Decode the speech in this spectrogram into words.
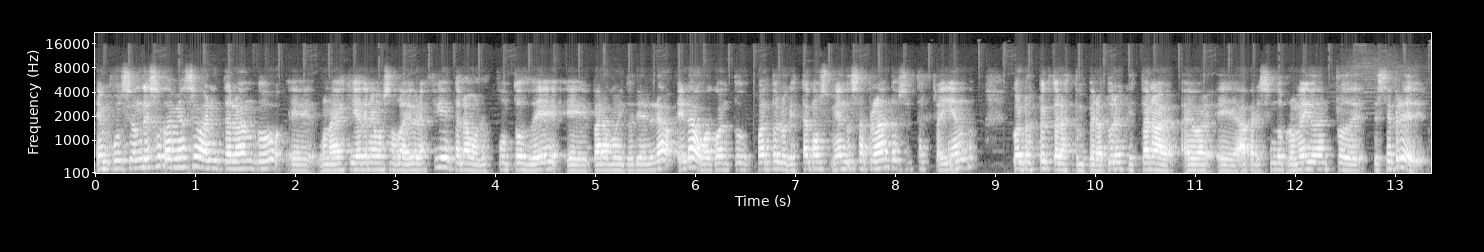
En función de eso también se van instalando, eh, una vez que ya tenemos la radiografía, instalamos los puntos de, eh, para monitorear el, el, agua, cuánto, cuánto es lo que está consumiendo esa planta o se está extrayendo con respecto a las temperaturas que están a, a, eh, apareciendo promedio dentro de, de ese predio.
